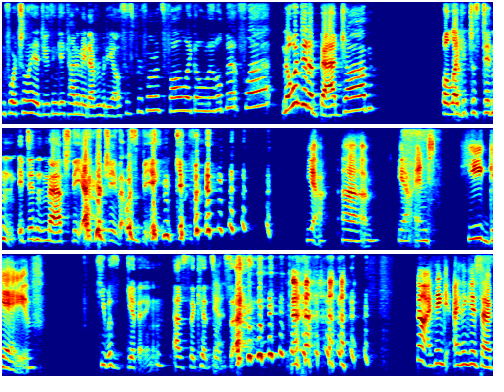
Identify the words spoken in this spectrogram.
Unfortunately, I do think it kind of made everybody else's performance fall like a little bit flat. No one did a bad job, but like No. it just didn't it didn't match the energy that was being given. yeah. Um, yeah. And he gave. he was giving, as the kids would say. no, I think I think it's a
